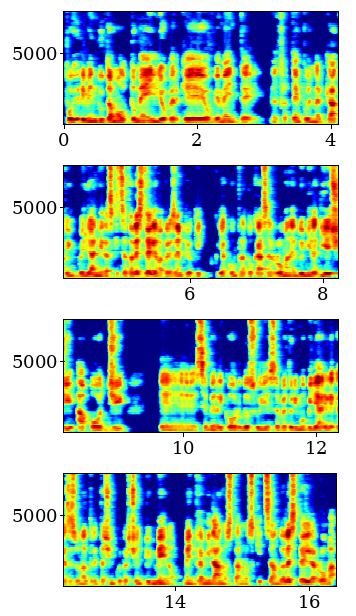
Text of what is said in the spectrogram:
poi rivenduta molto meglio perché ovviamente nel frattempo il mercato in quegli anni era schizzato alle stelle, ma per esempio chi, chi ha comprato casa a Roma nel 2010 a oggi eh, se ben ricordo sugli osservatori immobiliari le case sono al 35% in meno, mentre a Milano stanno schizzando alle stelle, a Roma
